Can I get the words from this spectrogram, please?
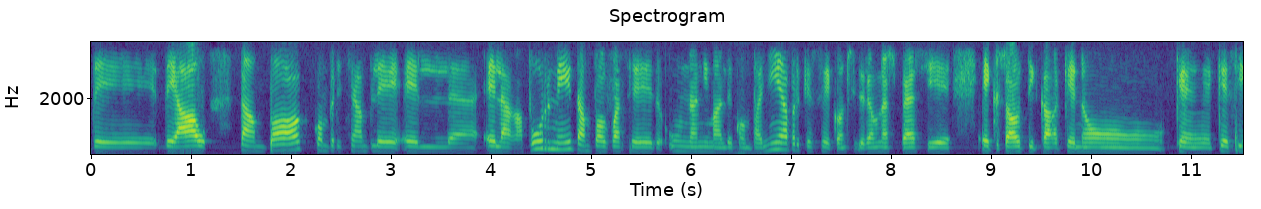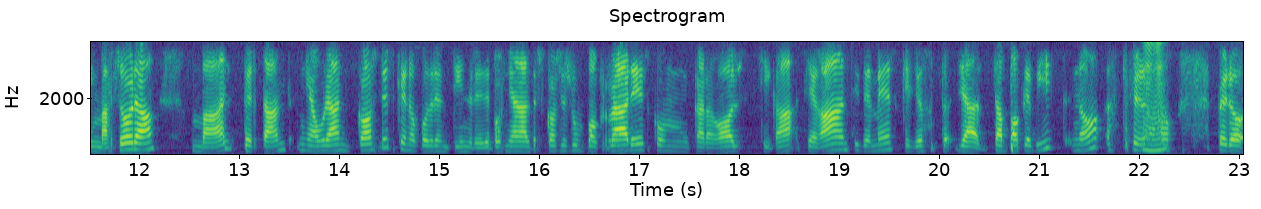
de, de au tampoc, com per exemple el, el agapurni, tampoc va ser un animal de companyia perquè se considera una espècie exòtica que, no, que, que és invasora, val? per tant, n'hi haurà coses que no podrem tindre. Després n'hi ha altres coses un poc rares, com caragols gegants i demés, que jo ja tampoc he vist, no? Però, Mhm. però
